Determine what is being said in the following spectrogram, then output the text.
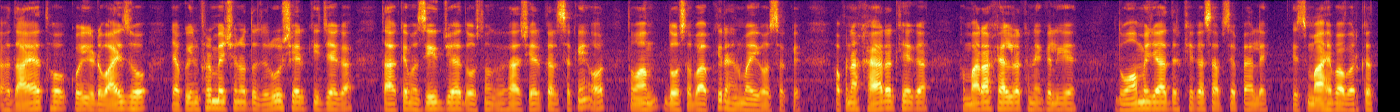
हदायत हो कोई एडवाइस हो या कोई इन्फॉर्मेशन हो तो ज़रूर शेयर कीजिएगा ताकि मज़ीद जो है दोस्तों के साथ शेयर कर सकें और तमाम दोस्त अब आपकी रहनमाई हो सके। अपना ख्याल रखिएगा हमारा ख्याल रखने के लिए दुआओं में याद रखिएगा सबसे पहले इस माहिबा बरकत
